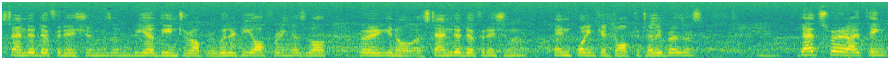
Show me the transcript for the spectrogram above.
standard definitions, and we have the interoperability offering as well, where you know a standard definition endpoint can talk to telepresence. That's where I think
